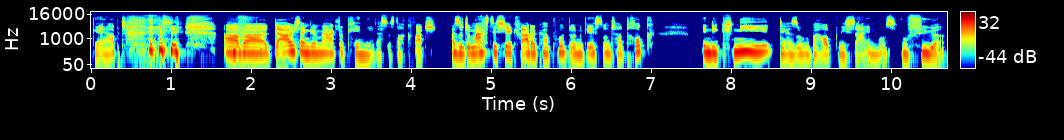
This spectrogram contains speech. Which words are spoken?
geerbt. Aber da habe ich dann gemerkt, okay, nee, das ist doch Quatsch. Also du machst dich hier gerade kaputt und gehst unter Druck in die Knie, der so überhaupt nicht sein muss. Wofür?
